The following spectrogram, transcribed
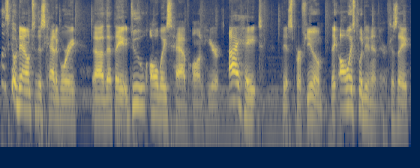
let's go down to this category uh, that they do always have on here. I hate this perfume. They always put it in there because they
